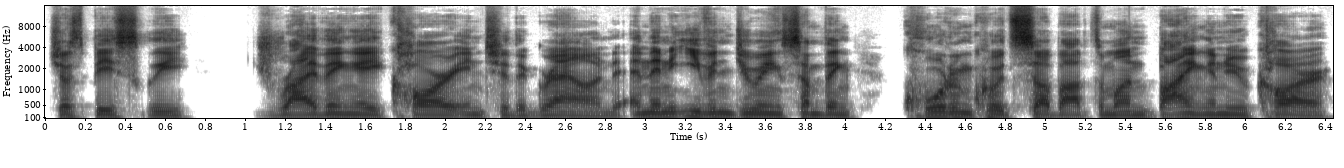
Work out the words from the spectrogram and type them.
Just basically driving a car into the ground, and then even doing something quote unquote suboptimal and buying a new car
